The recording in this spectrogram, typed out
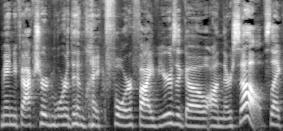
manufactured more than like four or five years ago on their shelves. Like,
